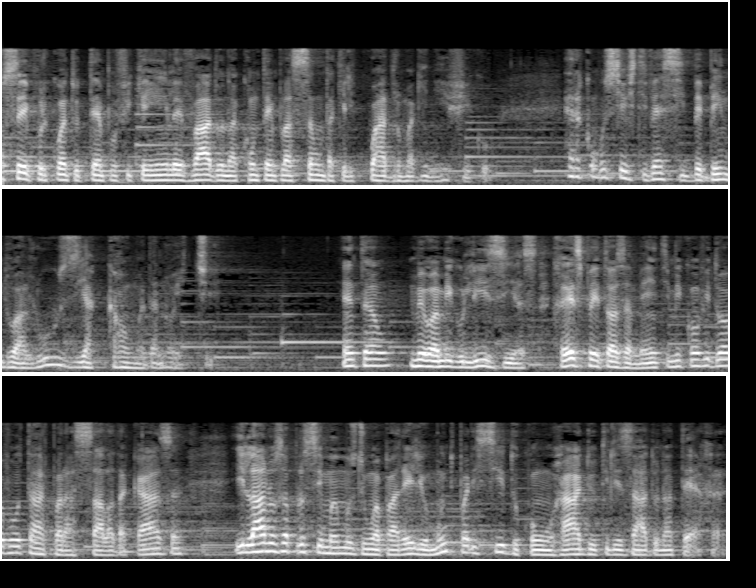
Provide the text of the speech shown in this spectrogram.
Não sei por quanto tempo fiquei enlevado na contemplação daquele quadro magnífico. Era como se eu estivesse bebendo a luz e a calma da noite. Então, meu amigo Lísias, respeitosamente, me convidou a voltar para a sala da casa e lá nos aproximamos de um aparelho muito parecido com o rádio utilizado na Terra.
